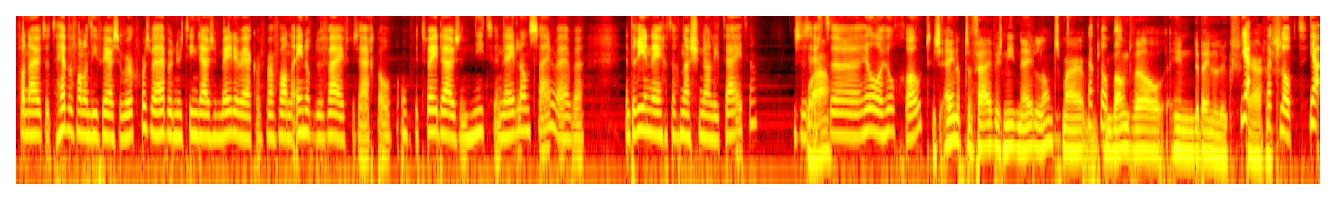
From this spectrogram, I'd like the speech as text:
vanuit het hebben van een diverse workforce. We hebben nu 10.000 medewerkers, waarvan 1 op de 5, dus eigenlijk al ongeveer 2000 niet in Nederland zijn. We hebben 93 nationaliteiten. Dus het is wow. echt uh, heel, heel groot. Dus 1 op de 5 is niet Nederlands, maar woont wel in de Benelux. Ja, ergens. dat klopt. Ja.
